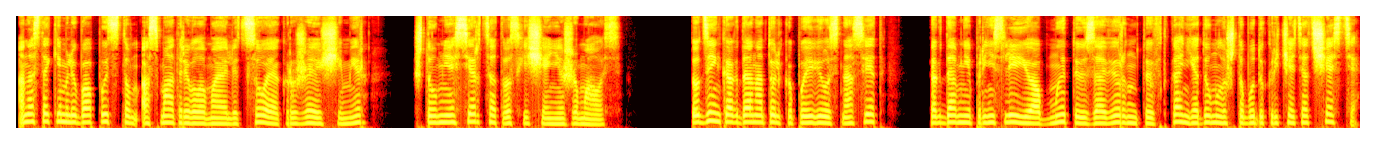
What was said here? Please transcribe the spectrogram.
Она с таким любопытством осматривала мое лицо и окружающий мир, что у меня сердце от восхищения сжималось. Тот день, когда она только появилась на свет, когда мне принесли ее обмытую, завернутую в ткань, я думала, что буду кричать от счастья.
